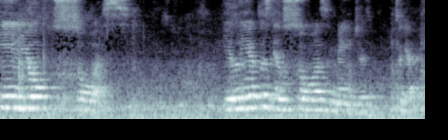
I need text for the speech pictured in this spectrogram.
iliopsoas. Iliacus and psoas major together.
